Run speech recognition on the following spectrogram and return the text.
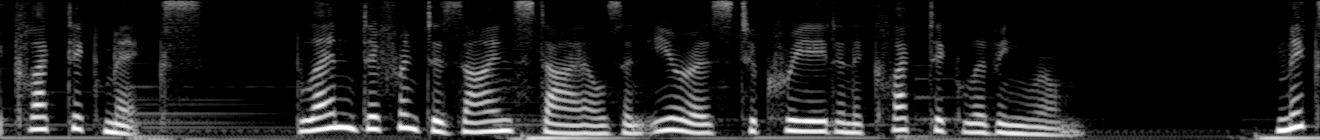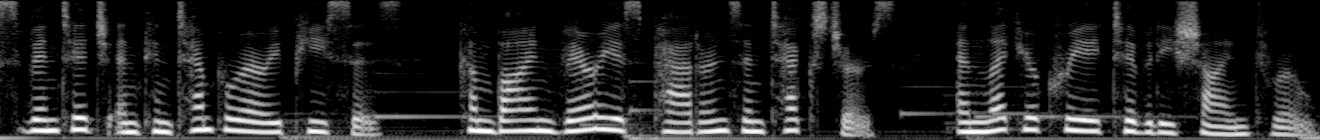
Eclectic Mix. Blend different design styles and eras to create an eclectic living room. Mix vintage and contemporary pieces, combine various patterns and textures, and let your creativity shine through.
